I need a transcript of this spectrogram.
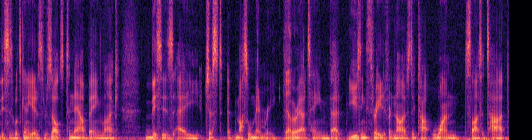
this is what's going to get us the results. To now being like. This is a just a muscle memory Yep. for our team that using three different knives to cut one slice of tart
